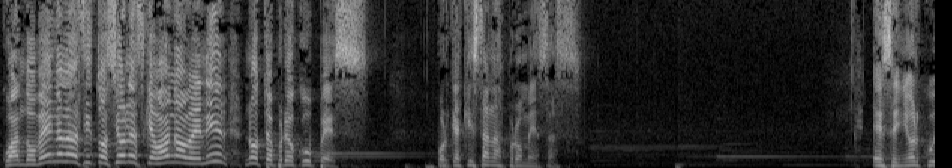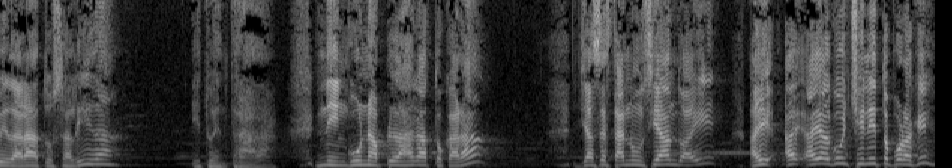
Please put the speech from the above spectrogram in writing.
Cuando vengan las situaciones que van a venir, no te preocupes, porque aquí están las promesas. El Señor cuidará tu salida y tu entrada. Ninguna plaga tocará. Ya se está anunciando ahí. ¿Hay, hay, algún chinito por aquí?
